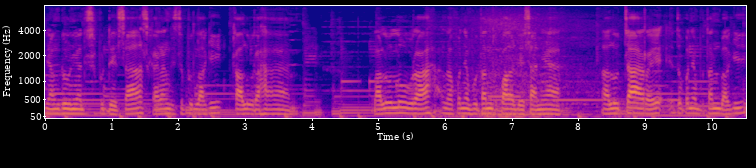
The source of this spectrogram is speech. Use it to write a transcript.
yang dulunya disebut desa, sekarang disebut lagi Kalurahan. Lalu Lurah adalah penyebutan kepala desanya. Lalu Care itu penyebutan bagi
